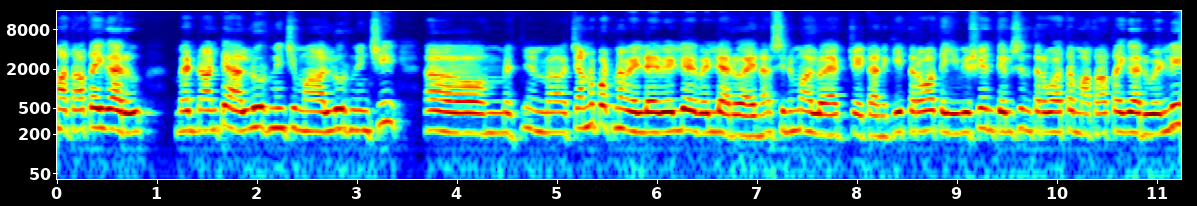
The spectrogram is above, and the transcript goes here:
మా తాతయ్య గారు మెడ్ అంటే అల్లూరు నుంచి మా అల్లూరు నుంచి చన్నపట్నం వెళ్ళే వెళ్ళే వెళ్ళారు ఆయన సినిమాలో యాక్ట్ చేయడానికి తర్వాత ఈ విషయం తెలిసిన తర్వాత మా తాతయ్య గారు వెళ్ళి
